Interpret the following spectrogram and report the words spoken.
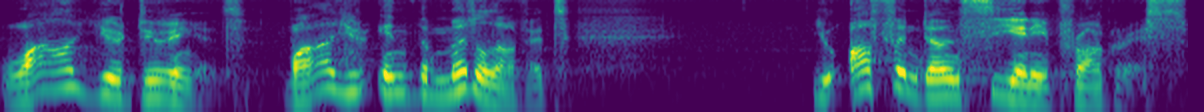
while you're doing it, while you're in the middle of it, you often don't see any progress.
